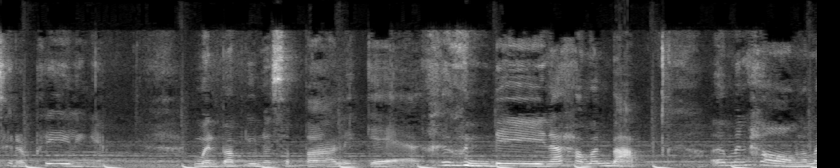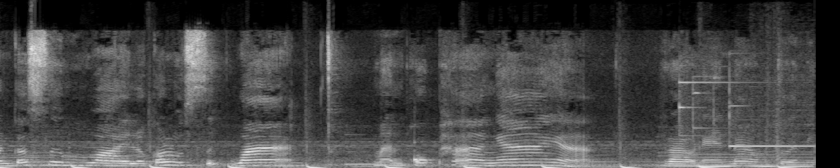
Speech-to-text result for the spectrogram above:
เทอราพีอะไรเงี้ย เหมือนแบบอยู่ในสปาเลยแก คือมันดีนะคะ มันแบบเออมันหอมแล้วมันก็ซึมไวแล้วก็รู้สึกว่ามันพกพาง่ายอะ่ะ เราแนะนำตัวนี้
